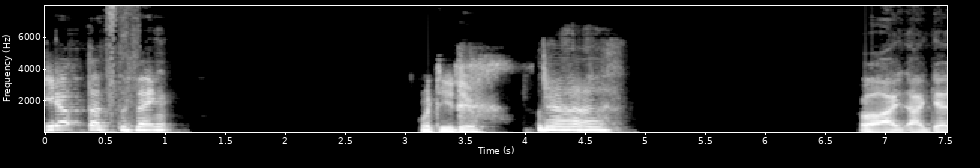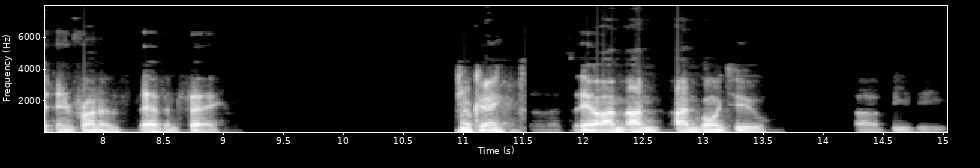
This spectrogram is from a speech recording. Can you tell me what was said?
Yep, that's the thing. What do you do? Uh, Well, I, I get in front of Ev and Faye. Okay. So that's, you know, I'm I'm I'm going to uh, be the,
